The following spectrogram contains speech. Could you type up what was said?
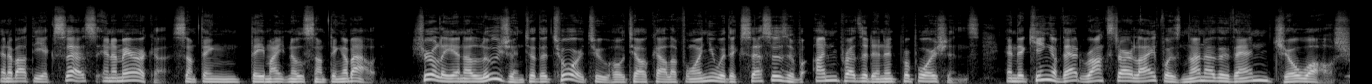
and about the excess in America, something they might know something about. Surely an allusion to the tour to Hotel California with excesses of unprecedented proportions. And the king of that rock star life was none other than Joe Walsh.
